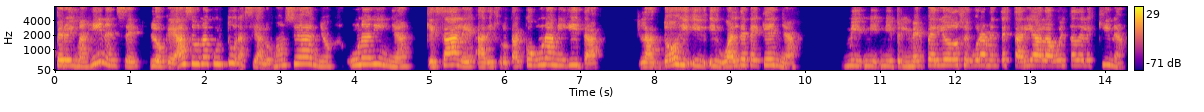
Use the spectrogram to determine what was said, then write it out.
Pero imagínense lo que hace una cultura si a los 11 años una niña que sale a disfrutar con una amiguita, las dos igual de pequeñas, mi, primer periodo seguramente estaría a la vuelta de la esquina.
